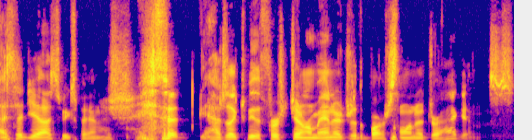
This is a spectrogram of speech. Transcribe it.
I said, yeah, I speak Spanish. He said, how'd you like to be the first general manager of the Barcelona Dragons?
